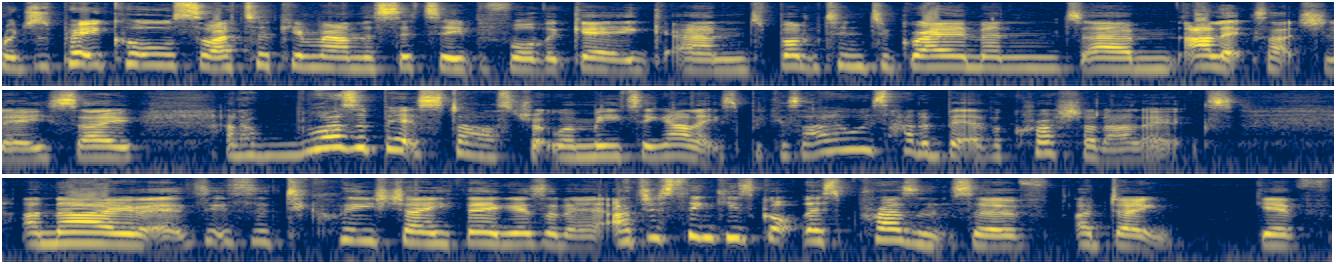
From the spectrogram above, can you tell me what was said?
Which was pretty cool. So I took him around the city before the gig and bumped into Graham and um, Alex actually. So and I was a bit starstruck when meeting Alex because I always had a bit of a crush on Alex. I know it's, it's a cliche thing, isn't it? I just think he's got this presence of I don't give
